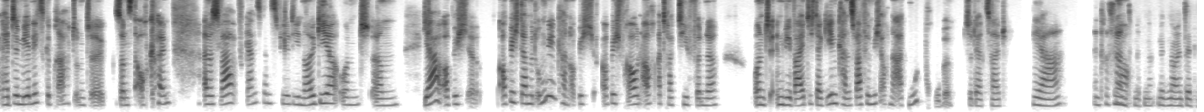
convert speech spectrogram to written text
hätte mir nichts gebracht und äh, sonst auch kein. Aber es war ganz, ganz viel die Neugier und ähm, ja, ob ich, äh, ob ich damit umgehen kann, ob ich, ob ich Frauen auch attraktiv finde und inwieweit ich da gehen kann. Es war für mich auch eine Art Mutprobe zu der Zeit. Ja, interessant ja. Mit, mit 19.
